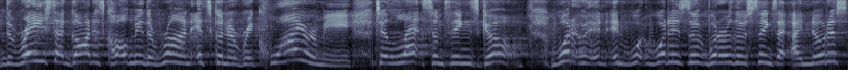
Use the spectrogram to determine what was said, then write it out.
the race that God has called me to run, it's going to require me to let some things go. What, and, and what, what, is the, what are those things? I, I notice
